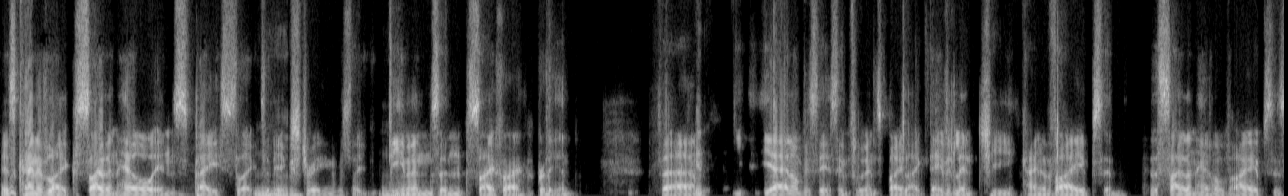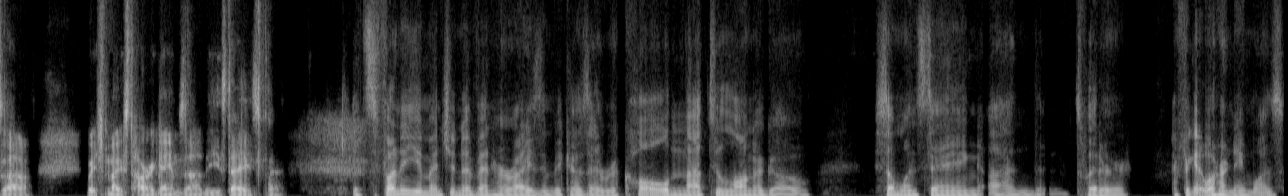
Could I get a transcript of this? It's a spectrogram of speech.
it's kind of like Silent Hill in space, like to the Mhm. extreme. It's like Mhm. demons and sci-fi, brilliant. But um, y- yeah, and obviously it's influenced by like David Lynchy kind of vibes and the Silent Hill vibes as well, which most horror games are these days. But It's funny you mentioned Event Horizon because I recall not too long ago someone saying on Twitter, I forget what her name was,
